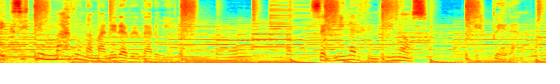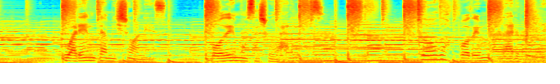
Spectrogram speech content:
Existe más de una manera de dar vida. 6.000 argentinos esperan. 40 millones. Podemos ayudarlos. Todos podemos dar vida.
